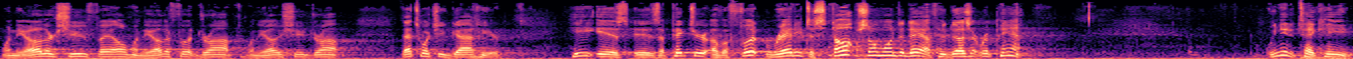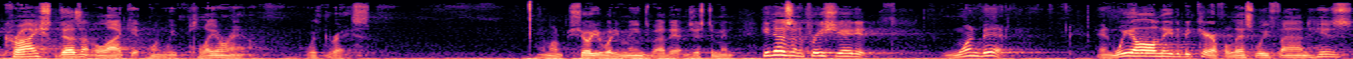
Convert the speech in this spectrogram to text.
when the other shoe fell, when the other foot dropped, when the other shoe dropped. That's what you've got here. He is, is a picture of a foot ready to stomp someone to death who doesn't repent. We need to take heed. Christ doesn't like it when we play around with grace. I'm going to show you what he means by that in just a minute. He doesn't appreciate it one bit. And we all need to be careful lest we find his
